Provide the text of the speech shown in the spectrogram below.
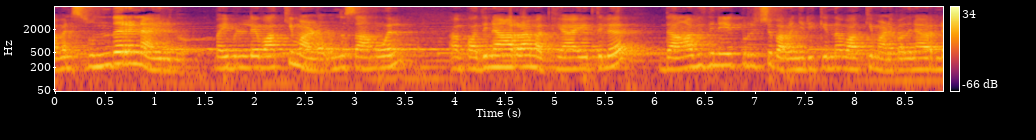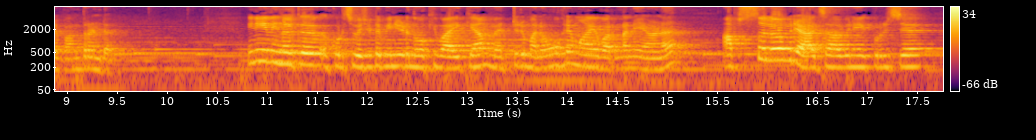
അവൻ സുന്ദരനായിരുന്നു. ബൈബിളിലെ വാക്യമാണ് ഒന്ന് സാമുവൽ ആ, പതിനാറാം അധ്യായത്തിൽ ദാവിദിനെ കുറിച്ച് പറഞ്ഞിരിക്കുന്ന വാക്യമാണ് പതിനാറിന്റെ പന്ത്രണ്ട്. ഇനി നിങ്ങൾക്ക് കുറിച്ച് വെച്ചിട്ട് പിന്നീട് നോക്കി വായിക്കാം. മറ്റൊരു മനോഹരമായ വർണനയാണ്. അബ്സലോം രാജാവിനെ കുറിച്ച്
